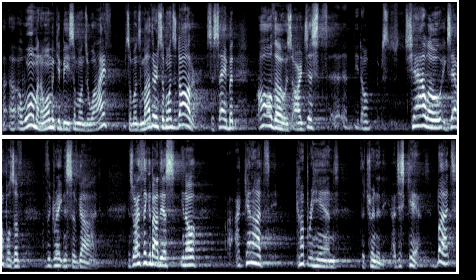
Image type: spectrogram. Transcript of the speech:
a, a woman. A woman can be someone's wife, someone's mother, and someone's daughter. It's the same, but all those are just, uh, you know, shallow examples of, of the greatness of God. And so I think about this, you know, I cannot comprehend the Trinity. I just can't. But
